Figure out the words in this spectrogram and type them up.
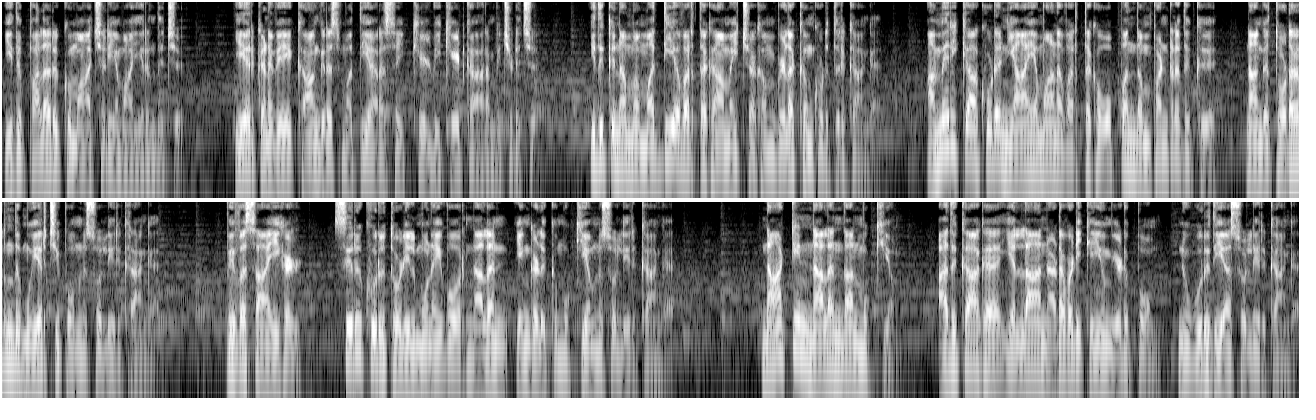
இது பலருக்கும் ஆச்சரியமா இருந்துச்சு. ஏற்கனவே காங்கிரஸ் மத்திய அரசை கேள்வி கேட்க ஆரம்பிச்சிடுச்சு. இதுக்கு நம்ம மத்திய வர்த்தக அமைச்சகம் விளக்கம் கொடுத்திருக்காங்க. அமெரிக்கா கூட நியாயமான வர்த்தக ஒப்பந்தம் பண்றதுக்கு நாங்க தொடர்ந்து முயற்சிப்போம்னு சொல்லியிருக்கிறாங்க. விவசாயிகள் சிறு குறு தொழில் முனைவோர் நலன் எங்களுக்கு முக்கியம்னு சொல்லியிருக்காங்க. நாட்டின் நலன்தான் முக்கியம். அதுக்காக எல்லா நடவடிக்கையும் எடுப்போம்னு உறுதியா சொல்லியிருக்காங்க.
